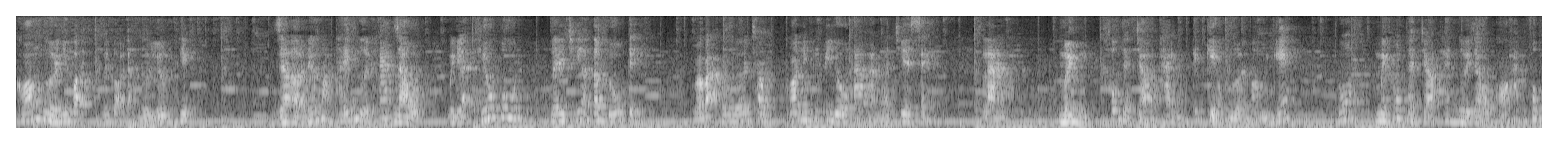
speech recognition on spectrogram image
có người như vậy mới gọi là người lương thiện. Giờ nếu mà thấy người khác giàu, mình lại thiếu vui, đây chính là tâm đố kỵ. Và bạn có nhớ trong, có những cái video khác bạn đã chia sẻ là mình không thể trở thành cái kiểu người mà mình ghét, đúng không? Mình không thể trở thành người giàu có hạnh phúc.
